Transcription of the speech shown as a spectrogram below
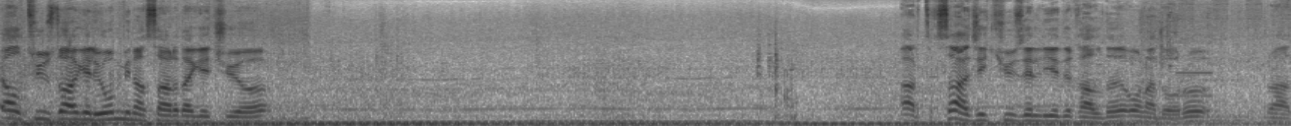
Bir 600 daha geliyor. 10.000 hasarı da geçiyor. Artık sadece 257 kaldı. Ona doğru rahat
